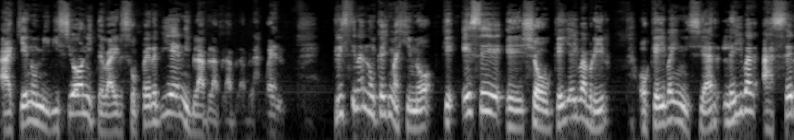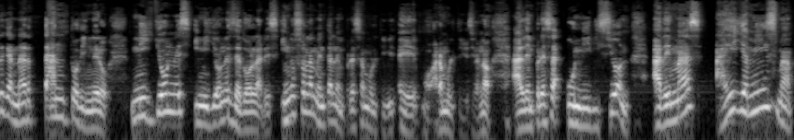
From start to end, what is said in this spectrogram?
aquí en Univisión y te va a ir súper bien y bla, bla, bla, bla, bla. Bueno, Cristina nunca imaginó que ese eh, show que ella iba a abrir o que iba a iniciar le iba a hacer ganar tanto dinero, millones y millones de dólares, y no solamente a la empresa multi, eh, ahora Multivisión, no, a la empresa Univisión. Además, a ella misma.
